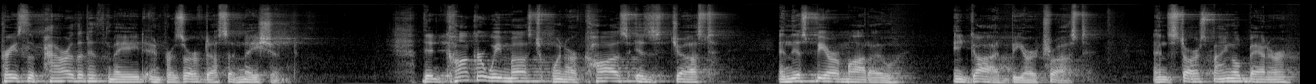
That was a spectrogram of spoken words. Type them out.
praise the power that hath made and preserved us a nation. Then conquer we must when our cause is just, and this be our motto in God be our trust. And Star Spangled Banner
